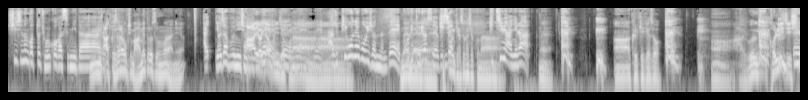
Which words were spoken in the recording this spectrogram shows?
쉬시는 것도 좋을 것 같습니다. 음, 아, 이렇게. 그 사람 혹시 마음에 들어서 그런 건 아니에요? 아, 여자분이셨는데 아, 여자분이셨구나. 네, 네, 네. 아. 아주 피곤해 보이셨는데 그렇게 네네. 드렸어요. 근데 기침을 계속 하셨구나. 기침이 아니라 네. 아, 그렇게 계속. 어, 아, 왜 이게 걸리지? 신경,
